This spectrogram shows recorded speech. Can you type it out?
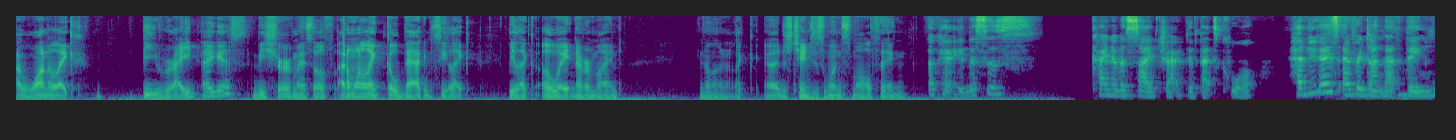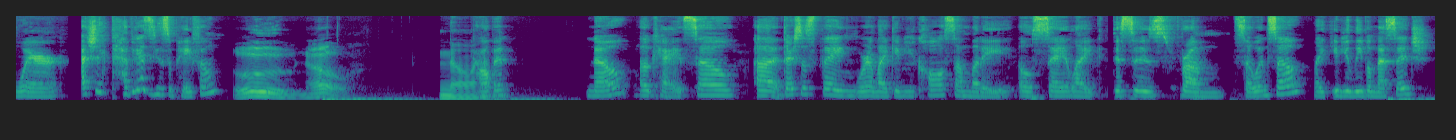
I want to like be right, I guess, be sure of myself. I don't want to like go back and see like be like, oh wait, never mind. You know, like uh, just change this one small thing. Okay, this is kind of a sidetrack if that's cool. Have you guys ever done that thing where actually have you guys used a payphone? Ooh, no. No, I haven't. Calvin? No? Okay, so uh, there's this thing where, like, if you call somebody, it'll say, like, this is from so and so, like, if you leave a message.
